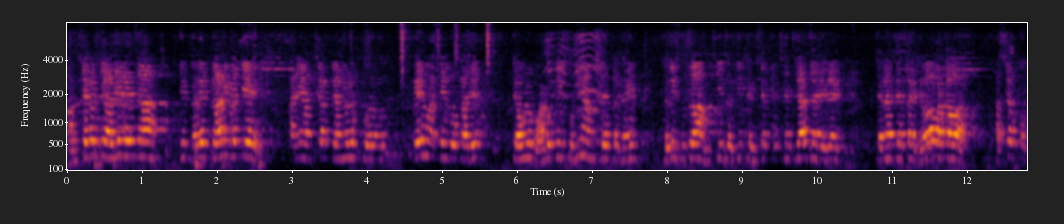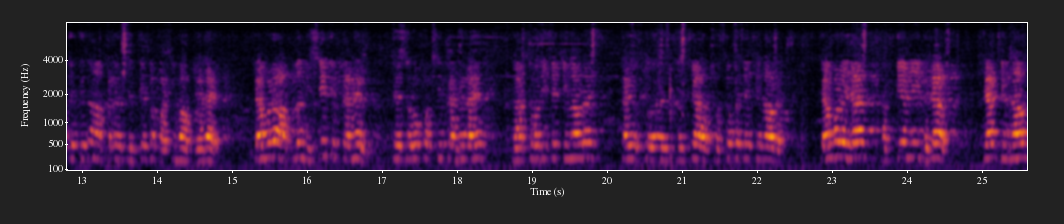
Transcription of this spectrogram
आमच्याकडे जे आलेले आहेत ना ते खरे कार्यकर्ते आणि आमच्या पॅनल प्रेम असे लोक आले त्यामुळे भाडोपी कोणी आमच्याकडे नाही. तरी सुद्धा आमची गती त्यांच्यापेक्षा जास्त झालेली आहे. त्यांना त्याचा हेवा वाटावा अशा पद्धतीनं आपल्याला जनतेचा पाठिंबा आपल्याला आहे. त्यामुळे आपलं निश्चित पॅनल हे सर्वपक्षीय पॅनल आहे. राष्ट्रवादीच्या चिन्हावर आहे. काही अ, त्यांच्या स्वतःच्या चिन्हावर आहे. त्यामुळे ह्या हत्ती आणि घड्याळ या चिन्हावर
